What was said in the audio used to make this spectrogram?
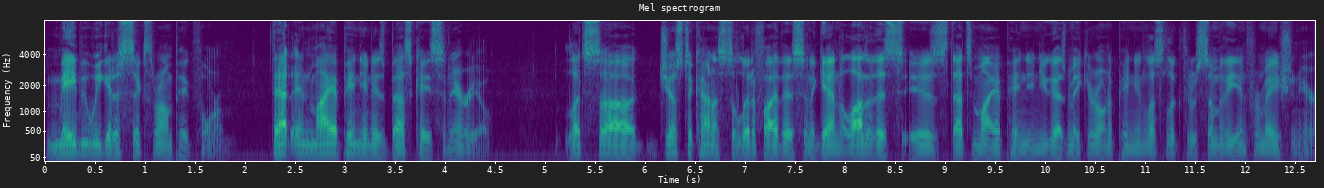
maybe we get a sixth round pick for him. That, in my opinion, is best case scenario. Let's uh, just to kind of solidify this, and again, a lot of this is that's my opinion. You guys make your own opinion. Let's look through some of the information here.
